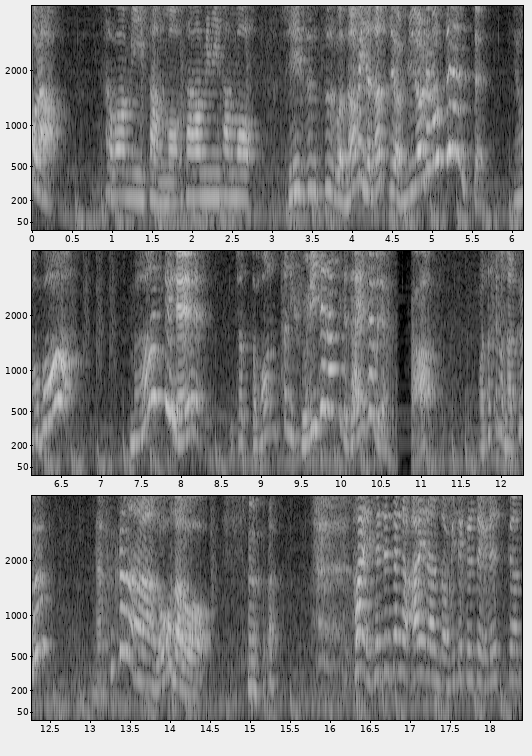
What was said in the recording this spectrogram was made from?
ほらサワミーさんも、サワミミさんも、シーズン2は涙なしでは見られませんって。やばマジ？ちょっと本当に振りじゃなくて大丈夫ですか？私も泣く？泣くかな？どうだろう？はい、せんちゃんがアイランドを見てくれて嬉しかっ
